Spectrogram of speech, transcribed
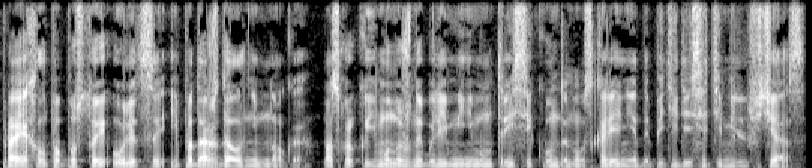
Проехал по пустой улице и подождал немного, поскольку ему нужны были минимум 3 секунды на ускорение до 50 миль в час,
